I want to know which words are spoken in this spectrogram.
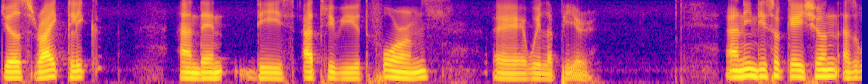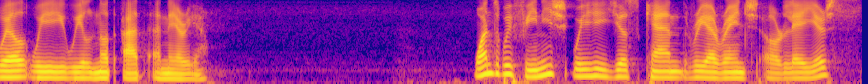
just right click and then these attribute forms uh, will appear. And in this occasion as well, we will not add an area. Once we finish, we just can rearrange our layers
